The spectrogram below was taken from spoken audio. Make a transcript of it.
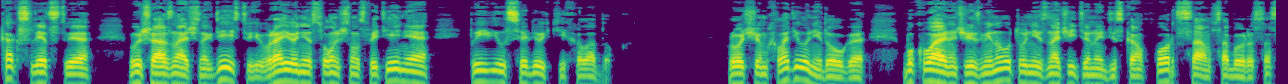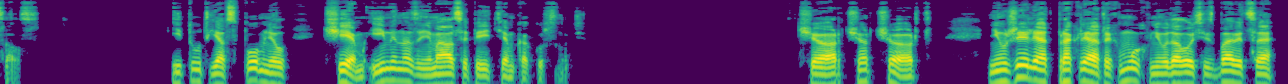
Как следствие вышеозначенных действий, в районе солнечного сплетения появился легкий холодок. Впрочем, холодило недолго. Буквально через минуту незначительный дискомфорт сам собой рассосался. И тут я вспомнил, чем именно занимался перед тем, как уснуть. Черт, черт, черт! Неужели от проклятых мух мне удалось избавиться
